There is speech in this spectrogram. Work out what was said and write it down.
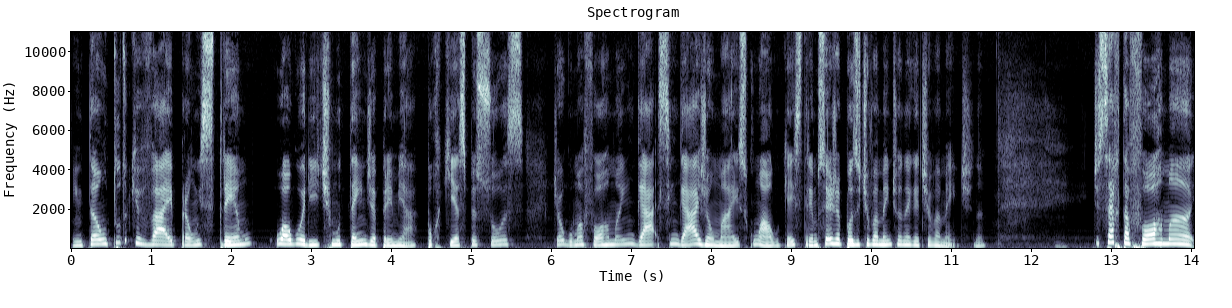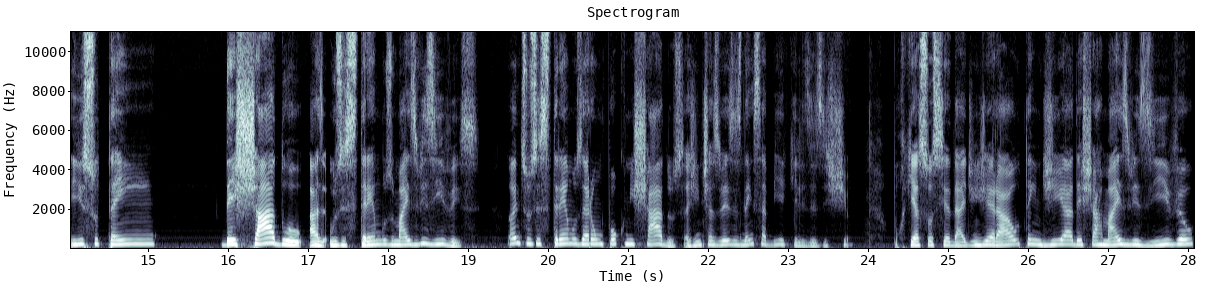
Então, tudo que vai para um extremo o algoritmo tende a premiar, porque as pessoas, de alguma forma, enga se engajam mais com algo que é extremo, seja positivamente ou negativamente. Né? De certa forma, isso tem deixado as, os extremos mais visíveis. Antes, os extremos eram um pouco nichados, a gente às vezes nem sabia que eles existiam, porque a sociedade em geral tendia a deixar mais visível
